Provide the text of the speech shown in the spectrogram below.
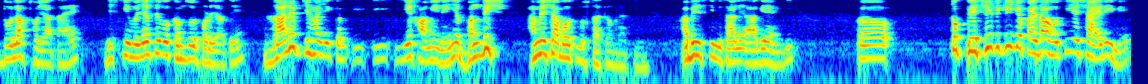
दोलख्त हो जाता है। जिसकी वजह से वो कमज़ोर पड़ जाते हैं। गालिब के यहाँ ये कम, ये खामी नहीं है। बंदिश हमेशा बहुत मुस्तकम रहती है। अभी इसकी मिसालें आगे आएँगी। आ, तो पेचीदगी जो पैदा होती है शायरी में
